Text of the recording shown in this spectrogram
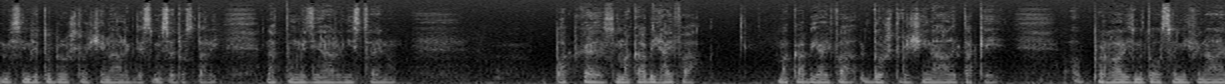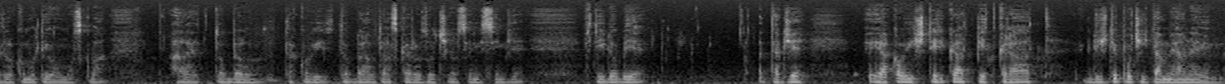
myslím, že to bylo čtvrtfinále, kde jsme se dostali na tu mezinárodní scénu. Pak z Maccabi Haifa. Maccabi Haifa do čtvrtfinále taky. Prohráli jsme toho semifinále s Lokomotivou Moskva, ale to, byl takový, to byla otázka rozhodčího, si myslím, že v té době. Takže jako čtyřikrát, pětkrát, když nepočítám, já nevím,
